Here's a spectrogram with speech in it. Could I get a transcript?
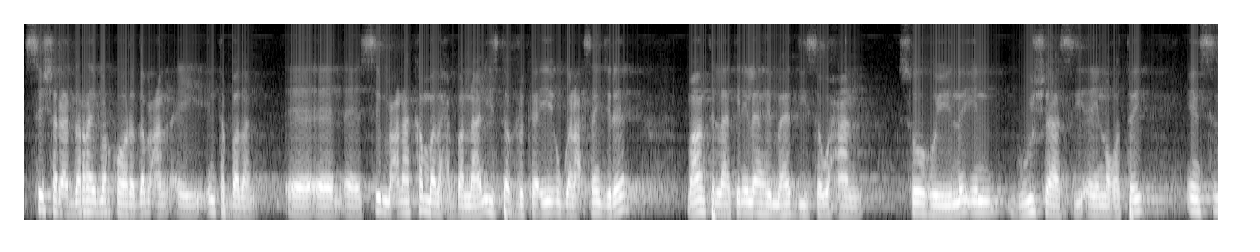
si sharci darray marka hore dabcan ay inta badan si macnaha ka madax bannaan east africa ayay u ganacsan jireen maanta laakiin ilaahay mahaddiisa waxaan soo hoynay in guushaasi ay noqotay in si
